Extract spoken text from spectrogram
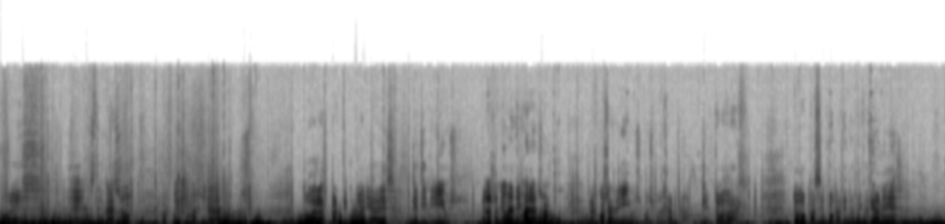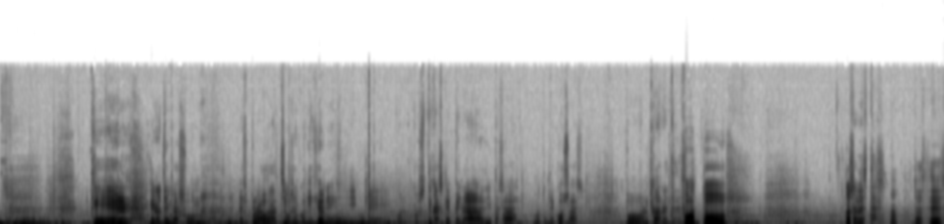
Pues en este caso os podéis imaginar pues, todas las particularidades que tiene iOS. Que no son ni buenas ni malas, son las cosas de iOS. Pues por ejemplo, que todas todo pase por la tienda de aplicaciones, que, que, no tengas un explorador de archivos en condiciones y que pues tengas que penar y pasar un montón de cosas por el carrete de fotos, cosas de estas, ¿no? Entonces,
